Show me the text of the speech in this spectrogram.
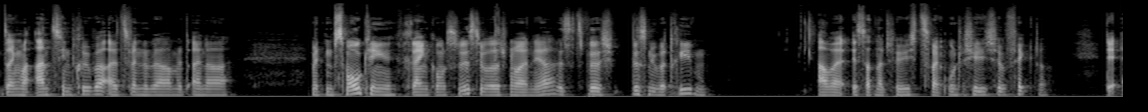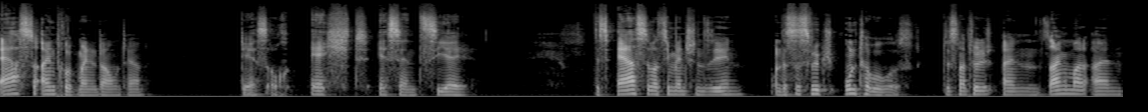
sagen wir mal, anziehend drüber, als wenn du da mit einer mit einem Smoking reinkommst. Wisst ihr, was ich meine? Ja, ist jetzt wirklich ein bisschen übertrieben. Aber es hat natürlich zwei unterschiedliche Effekte. Der erste Eindruck, meine Damen und Herren, der ist auch echt essentiell. Das erste, was die Menschen sehen, und das ist wirklich unterbewusst, das ist natürlich ein, sagen wir mal, ein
